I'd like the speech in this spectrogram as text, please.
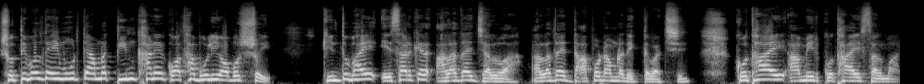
সত্যি বলতে এই মুহূর্তে আমরা তিন খানের কথা বলি অবশ্যই। কিন্তু ভাই এসআরকে আলাদাই জালওয়া, আলাদাই দাপট আমরা দেখতে পাচ্ছি। কোথায় আমির, কোথায় সালমান?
